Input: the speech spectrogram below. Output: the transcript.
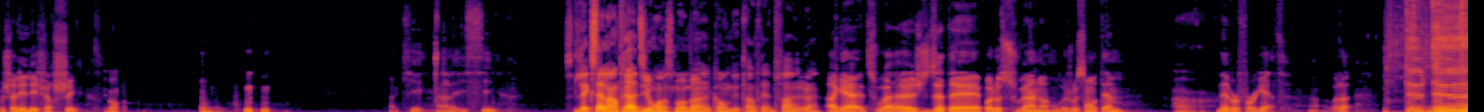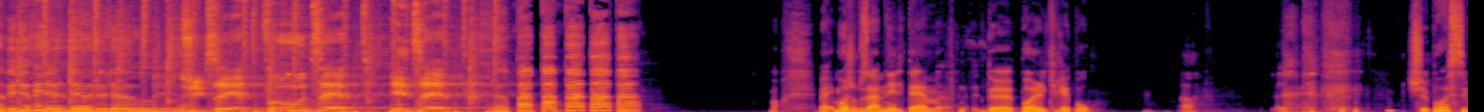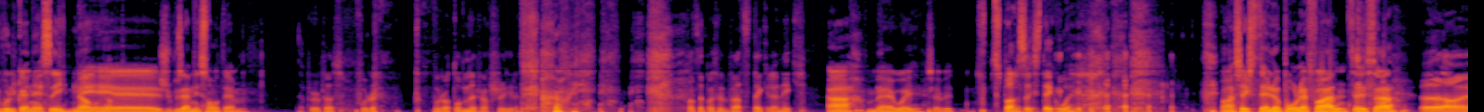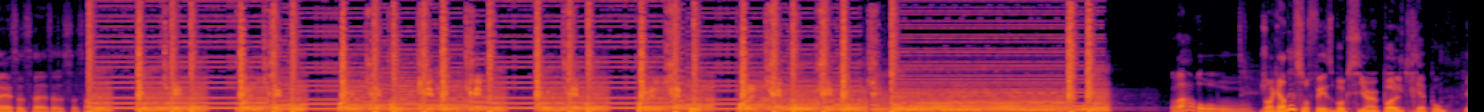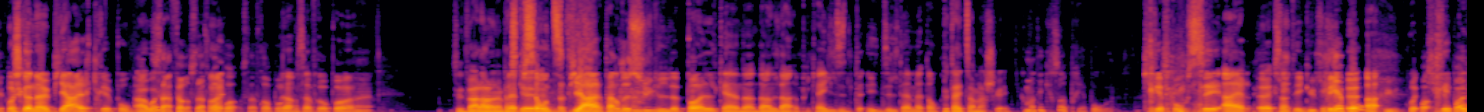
je suis allé les chercher. C'est bon. ok, alors ici. C'est de l'excellente radio en ce moment qu'on est en train de faire. Hein? Ah, gars, tu vois, euh, Judith est pas là souvent, là. On va jouer son thème. Ah. Never forget. Voilà. Tu dites, vous dites, il dit. Ben moi je vous ai amené le thème de Paul Crépeau. Ah. Je sais pas si vous le connaissez, mais Non, non. euh, je vous ai amené son thème. Faut, que je- retourne le chercher, là. Je pensais pas que ça fait partie de ta chronique. Ah, ben oui, j'avais Tu pensais que c'était quoi? je pensais que c'était là pour le fun, c'est ça? Non, non, non, euh, ça, ça, ça, ça, ça. Wow! Je vais regarder sur Facebook s'il y a un Paul Crépeau. Moi, je connais un Pierre Crépeau. Ah ouais? Ça, fera- ça fera Ouais. pas. Ça fera pas. Non, ça fera pas. Hein. Ouais. C'est de valeur hein, parce Parce que si on dit Pierre par-dessus le Paul quand, dans, dans le- dans- quand il, dit, le- il dit le thème, mettons. peut-être ça marcherait. Comment t'écris ça, Crépeau? Crépeau, C-R-E, accent aigu? P-E-A-U.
